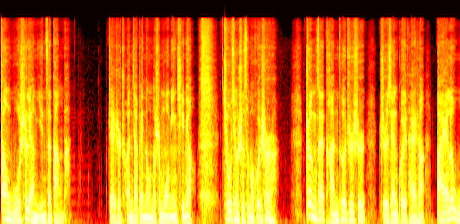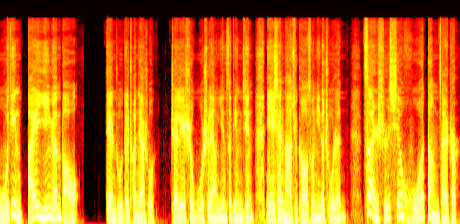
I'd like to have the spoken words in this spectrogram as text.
当五十两银子当吧。”这时船家被弄得是莫名其妙，究竟是怎么回事啊？正在忐忑之时，只见柜台上摆了五锭白银元宝。店主对船家说：“这里是五十两银子定金，你先拿去告诉你的主人，暂时先活当在这儿。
